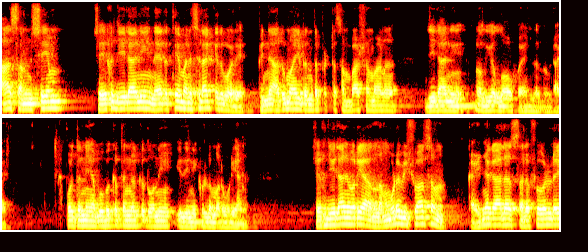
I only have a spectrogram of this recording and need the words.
ആ സംശയം ഷെയ്ഖ് ജീലാനി നേരത്തെ മനസ്സിലാക്കിയതുപോലെ പിന്നെ അതുമായി ബന്ധപ്പെട്ട സംഭാഷണമാണ് ജീലാനി റബിയുള്ളോഹയിൽ നിന്നുണ്ടായിരുന്നത്. അപ്പോൾ തന്നെ അബൂബക്കർ തങ്ങൾക്ക് തോന്നി ഇത് എനിക്കുള്ള മറുപടിയാണ്. ഷെയ്ഖ് ജീലാനി പറയാ നമ്മുടെ വിശ്വാസം കഴിഞ്ഞകാല സലഫുകളുടെ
